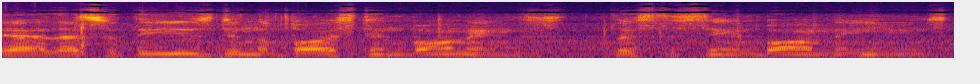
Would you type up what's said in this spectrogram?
Yeah, that's what they used in the Boston bombings. That's the same bomb they used.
